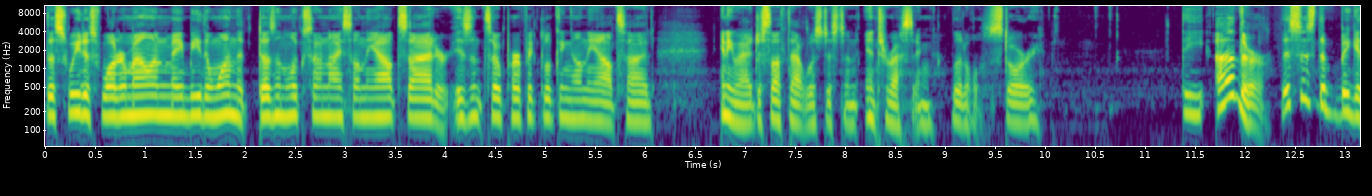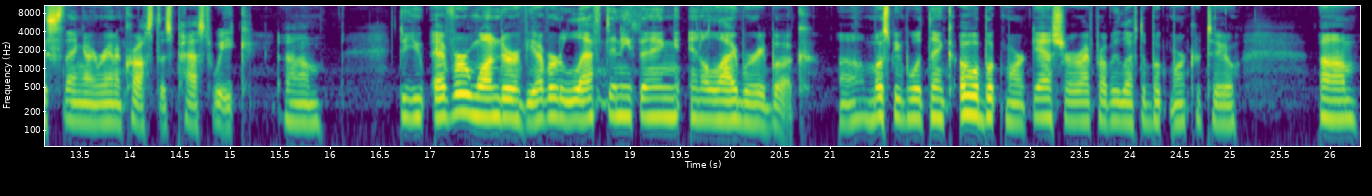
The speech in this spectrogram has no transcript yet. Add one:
the sweetest watermelon may be the one that doesn't look so nice on the outside or isn't so perfect looking on the outside. Anyway, I just thought that was just an interesting little story. The other, this is the biggest thing I ran across this past week. Um, do you ever wonder, have you ever left anything in a library book? Uh, most people would think, oh, a bookmark. Yeah, sure, I've probably left a bookmark or two. Um,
